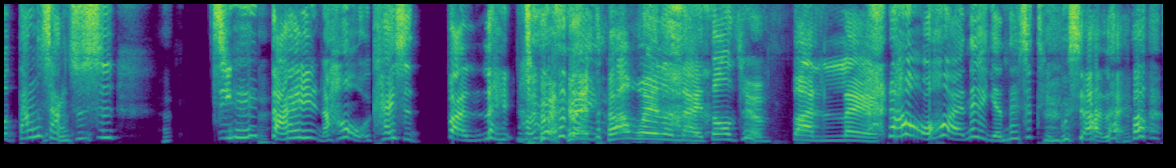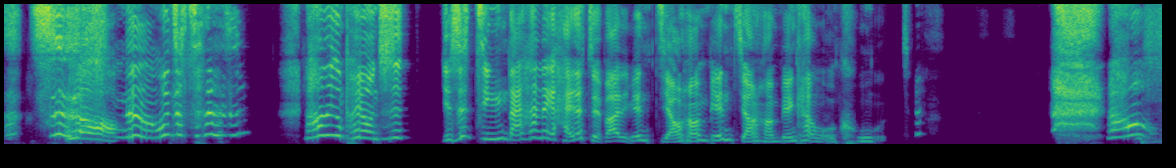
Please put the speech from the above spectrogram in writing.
我当场就是惊呆，然后我开始。泛泪，对，他为了奶豆全泛泪，然后我后来那个眼泪是停不下来，是哦，那我就真的是，然后那个朋友就是也是惊呆，他那个还在嘴巴里面嚼，然后边嚼然后边看我哭，然后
